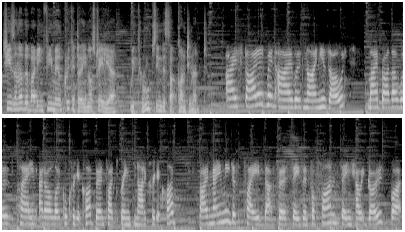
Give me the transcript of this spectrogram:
She is another budding female cricketer in Australia with roots in the subcontinent. I started when I was nine years old. My brother was playing at our local cricket club, Burnside Springs United Cricket Club. I mainly just played that first season for fun, seeing how it goes, but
